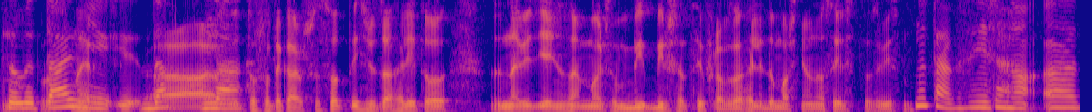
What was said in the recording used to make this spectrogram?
Це ну, летальні, про смерть. да, а на- то, що ти кажеш 600 тисяч, взагалі, то навіть я не знаю, може бі- більша цифра взагалі домашнього насильства, звісно. Ну так, звісно. Е,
